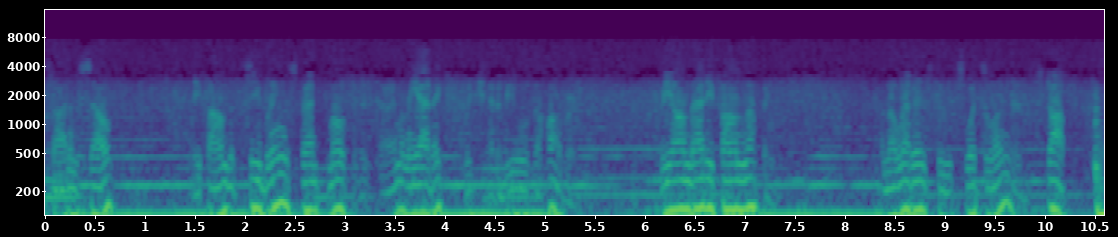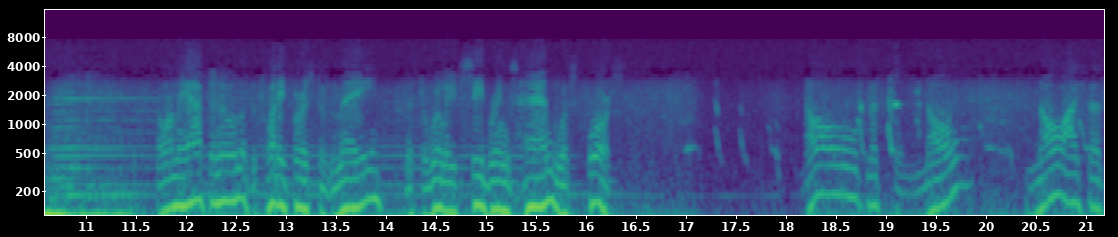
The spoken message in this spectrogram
beside himself. He found that Sebring spent most of his time in the attic, which had a view of the harbor. Beyond that, he found nothing. And the letters to Switzerland had stopped. So on the afternoon of the 21st of May, Mr. Willie Sebring's hand was forced. No, Blitzen, no. No, I said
